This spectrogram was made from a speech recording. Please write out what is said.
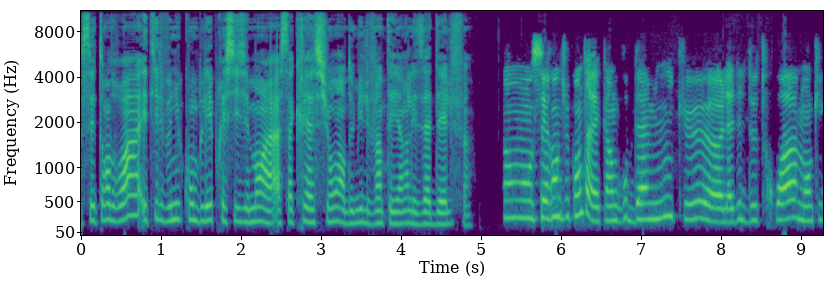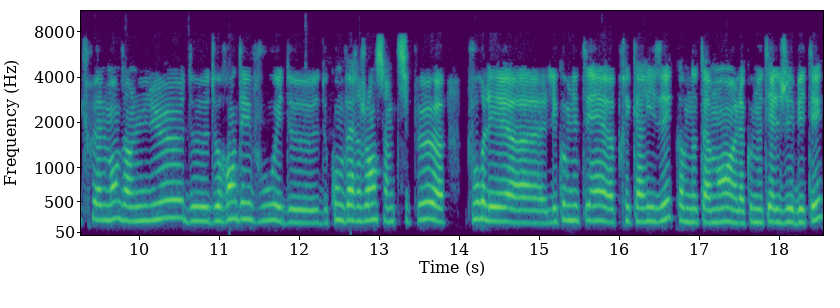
cet endroit est-il venu combler précisément à, à sa création en 2021, les Adelphes? On s'est rendu compte avec un groupe d'amis que euh, la ville de Troyes manquait cruellement d'un lieu de, rendez-vous et de, convergence un petit peu euh, pour les, euh, communautés précarisées, comme notamment la communauté LGBT,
